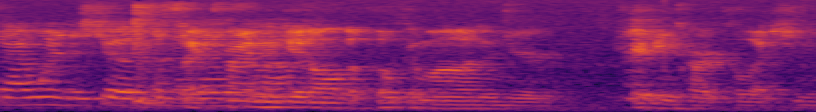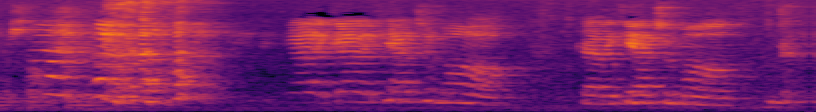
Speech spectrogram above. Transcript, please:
So I wanted to show some It's of like those trying to get all the Pokemon in your trading card collection or something. gotta, gotta catch them all. Gotta catch them all.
